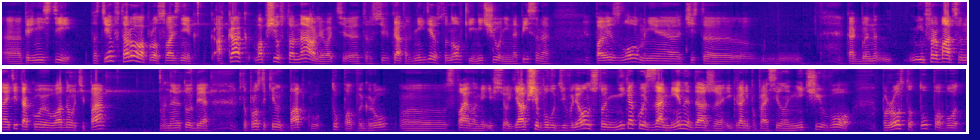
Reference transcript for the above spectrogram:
э, перенести. Затем второй вопрос возник. А как вообще устанавливать этот русификатор? Нигде установки, ничего не написано. Повезло мне чисто как бы информацию найти такую у одного типа на ютубе, что просто кинуть папку тупо в игру э, с файлами и все. Я вообще был удивлен, что никакой замены даже игра не попросила, ничего. Просто тупо вот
